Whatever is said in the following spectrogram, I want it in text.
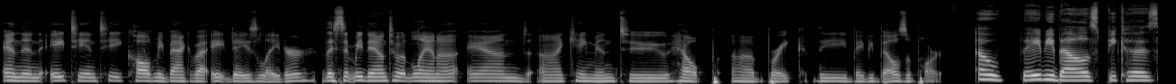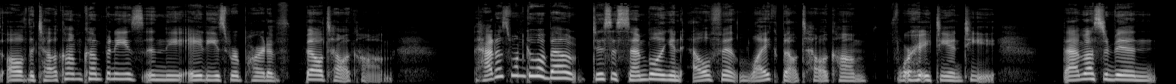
and then AT&T called me back about 8 days later. They sent me down to Atlanta and I came in to help uh, break the Baby Bells apart. Oh, Baby Bells because all the telecom companies in the 80s were part of Bell Telecom. How does one go about disassembling an elephant like Bell Telecom for AT&T? That must have been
